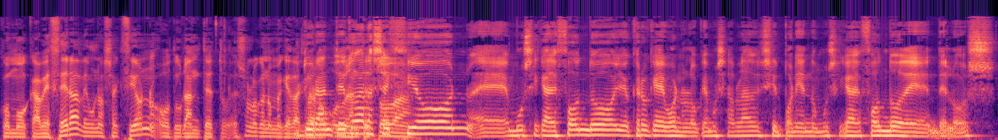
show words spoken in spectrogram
como cabecera de una sección o durante todo, eso es lo que no me queda claro. Durante, toda la sección, eh, música de fondo, yo creo que, bueno, lo que hemos hablado es ir poniendo música de fondo de, de los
